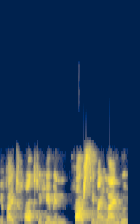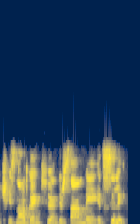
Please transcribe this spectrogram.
If I talk to him in Farsi, my language, he's not going to understand me. It's silly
